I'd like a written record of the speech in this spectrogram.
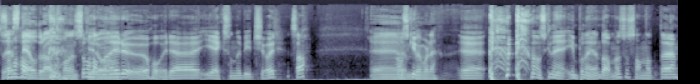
Så det er et sted han- å dra hvis man Som han med det røde håret i Ex on the Beach i år sa. eh, Han skulle- Hvem var det? Eh, han skulle imponere en dame, så sa han at eh,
